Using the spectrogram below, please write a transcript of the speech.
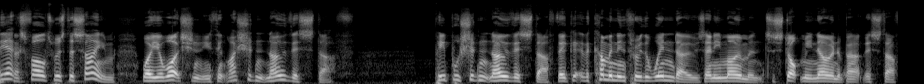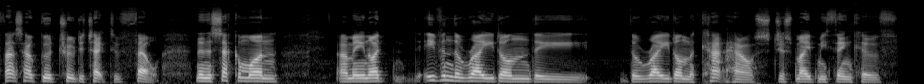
the X Files was the same, where you're watching and you think, I shouldn't know this stuff. People shouldn't know this stuff. They're, they're coming in through the windows any moment to stop me knowing about this stuff. That's how good True Detective felt. Then the second one, I mean, I even the raid on the the raid on the cat house just made me think of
